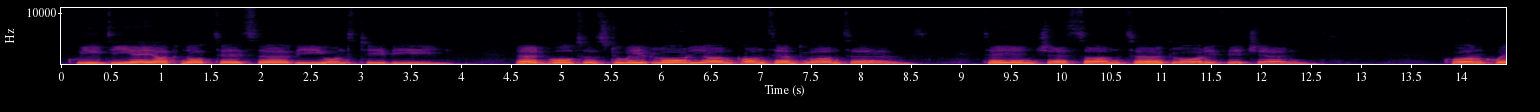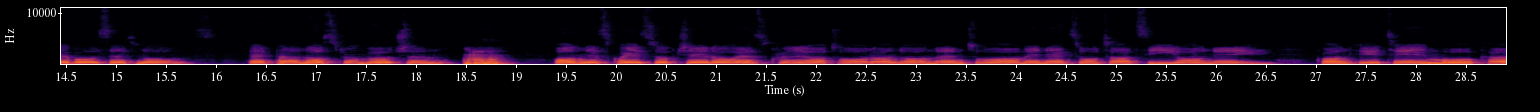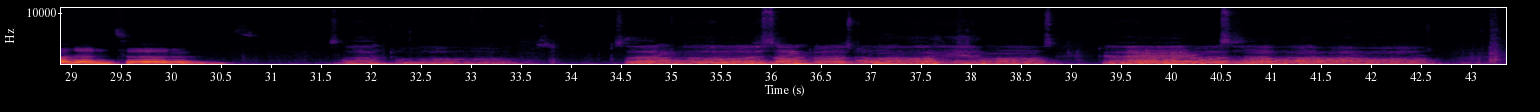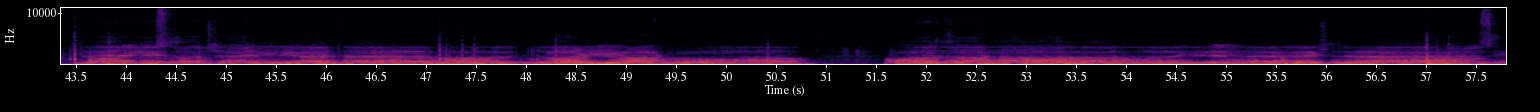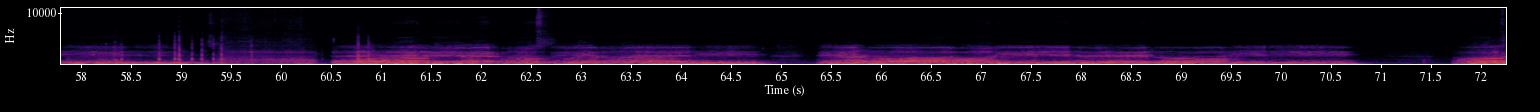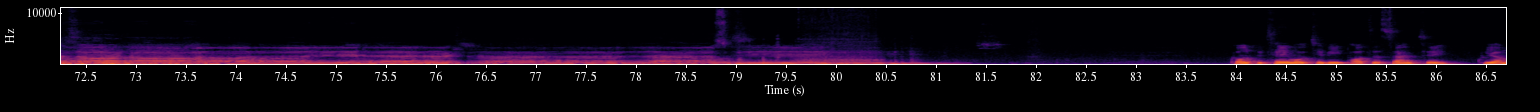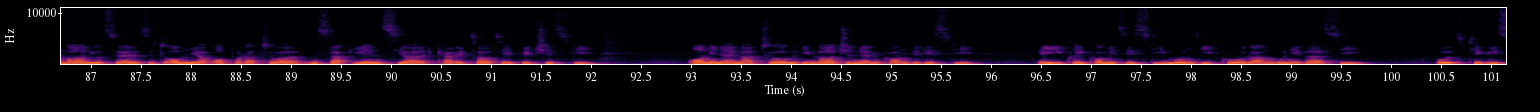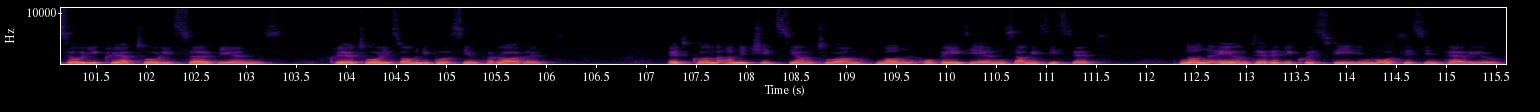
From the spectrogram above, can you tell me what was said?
qui die ac nocte serviunt tibi, et vultus tui gloriam contemplantes, te incessante glorificent, cum quibus et nos, et per nostrum vocem omnes quae sub cielo est creatora nomen tuum in exultatione confitemo canentes. Sanctus sanctus sanctus dominus Deus amamus, Deus Evangelii et temo tibi pater sancte, quia manius es et omnia operator in sapientia et caritate fecisti, ominem ad tuum imaginem condidisti, eique comisisti mundi curam universi, ut tibi soli creatoris serviens, creatoris omnibus imperaret. Et cum amicitiam tuam non obediens amisisset, non eum derevi questi in mortis imperio.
